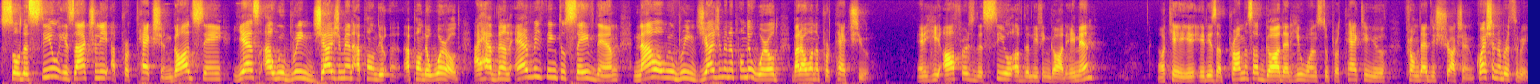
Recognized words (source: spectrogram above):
So the seal is actually a protection. God saying, Yes, I will bring judgment upon the, uh, upon the world. I have done everything to save them. Now I will bring judgment upon the world, but I want to protect you. And He offers the seal of the living God. Amen? Okay, it, it is a promise of God that He wants to protect you from that destruction. Question number three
